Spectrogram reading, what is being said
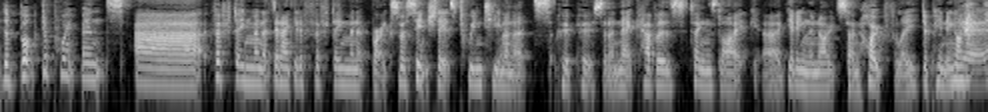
the booked appointments are 15 minutes and I get a 15 minute break. So essentially it's 20 yeah. minutes per person. And that covers things like uh, getting the notes and hopefully, depending on, yeah.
